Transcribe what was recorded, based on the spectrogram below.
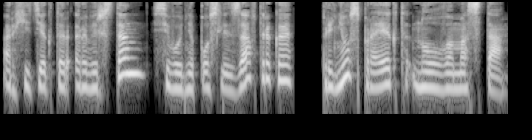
архитектор Раверстан сегодня после завтрака принес проект нового моста.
